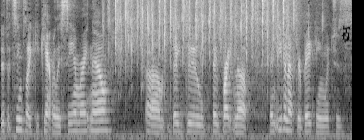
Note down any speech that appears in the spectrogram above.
if it seems like you can't really see them right now, um, they do, they brighten up. And even after baking, which is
